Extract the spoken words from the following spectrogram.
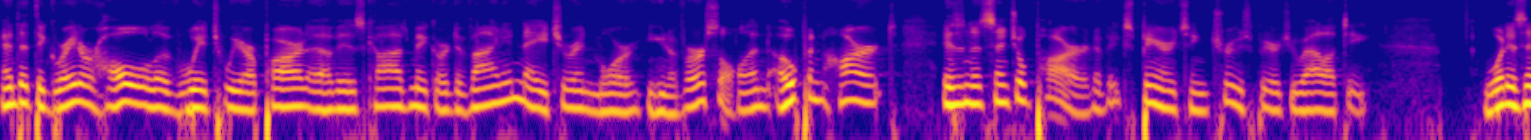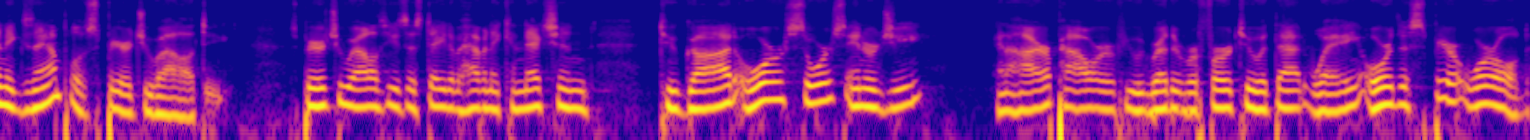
and that the greater whole of which we are part of is cosmic or divine in nature and more universal. An open heart is an essential part of experiencing true spirituality. What is an example of spirituality? Spirituality is a state of having a connection to God or source energy and a higher power, if you would rather refer to it that way, or the spirit world.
